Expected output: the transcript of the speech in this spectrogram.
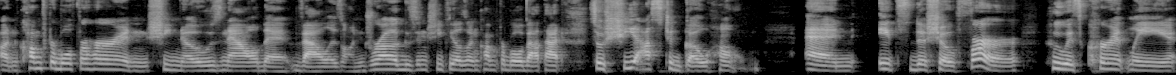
uncomfortable for her and she knows now that Val is on drugs and she feels uncomfortable about that. So she asks to go home. And it's the chauffeur who is currently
